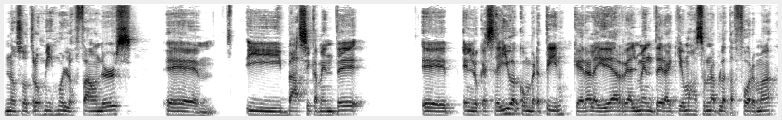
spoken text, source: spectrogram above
nosotros mismos, los founders, eh, y básicamente eh, en lo que se iba a convertir, que era la idea realmente, era que íbamos a hacer una plataforma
